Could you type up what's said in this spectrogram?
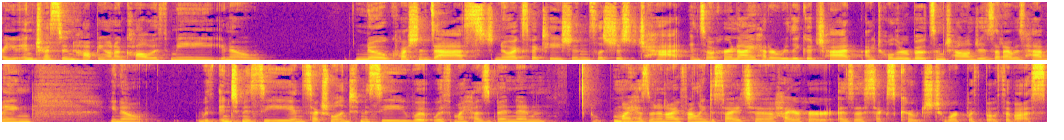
Are you interested in hopping on a call with me? You know, no questions asked, no expectations. Let's just chat. And so her and I had a really good chat. I told her about some challenges that I was having, you know, with intimacy and sexual intimacy with, with my husband. And my husband and I finally decided to hire her as a sex coach to work with both of us.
